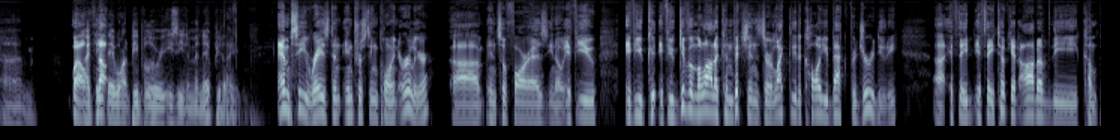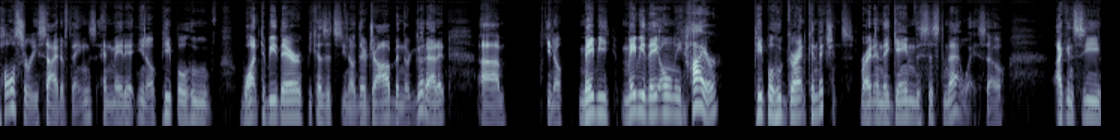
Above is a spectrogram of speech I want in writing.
um, well, I think now, they want people who are easy to manipulate. MC raised an interesting point earlier, uh, insofar as you know, if you if you if you give them a lot of convictions, they're likely to call you back for jury duty. Uh, if they if they took it out of the compulsory side of things and made it you know people who want to be there because it's you know their job and they're good at it um, you know maybe maybe they only hire people who grant convictions right? And they game the system that way. So i can see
